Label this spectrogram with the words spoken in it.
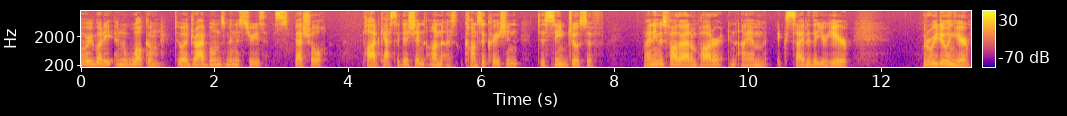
everybody, and welcome to a Dry Bones Ministries special podcast edition on a consecration to Saint Joseph. My name is Father Adam Potter, and I am excited that you're here. What are we doing here?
